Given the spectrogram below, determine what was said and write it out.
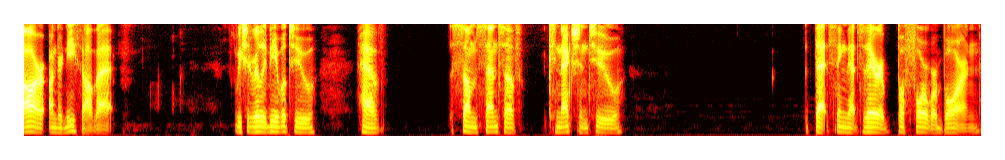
are underneath all that. We should really be able to have some sense of connection to that thing that's there before we're born.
